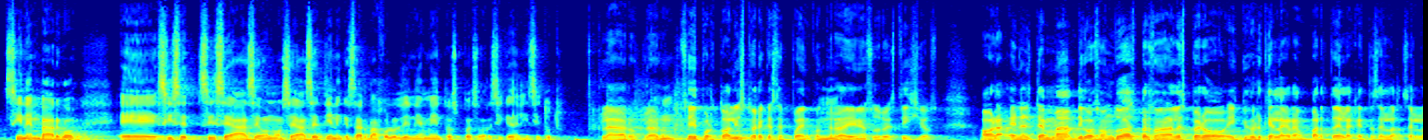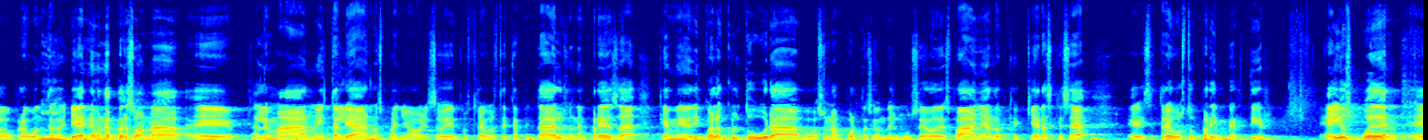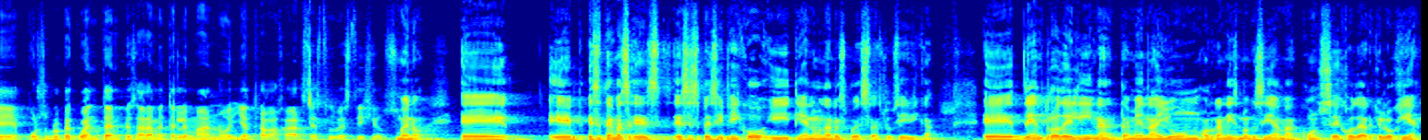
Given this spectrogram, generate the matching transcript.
Sin embargo, eh, si, se, si se hace o no se hace, tiene que estar bajo los lineamientos, pues ahora sí que del instituto. Claro, claro. Sí, por toda la historia que se puede encontrar ahí en esos vestigios. Ahora, en el tema, digo, son dudas personales, pero yo creo que la gran parte de la gente se lo, se lo pregunta. Viene una persona eh, alemán, italiano, español, y dice, oye, pues traigo este capital, es una empresa que me dedico a la cultura, es una aportación del Museo de España, lo que quieras que sea, eh, traigo esto para invertir. ¿Ellos pueden, eh, por su propia cuenta, empezar a meterle mano y a trabajarse estos vestigios? Bueno, eh, eh, ese tema es, es, específico y tiene una respuesta específica. dentro del INA también hay un organismo que se llama Consejo de Arqueología.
